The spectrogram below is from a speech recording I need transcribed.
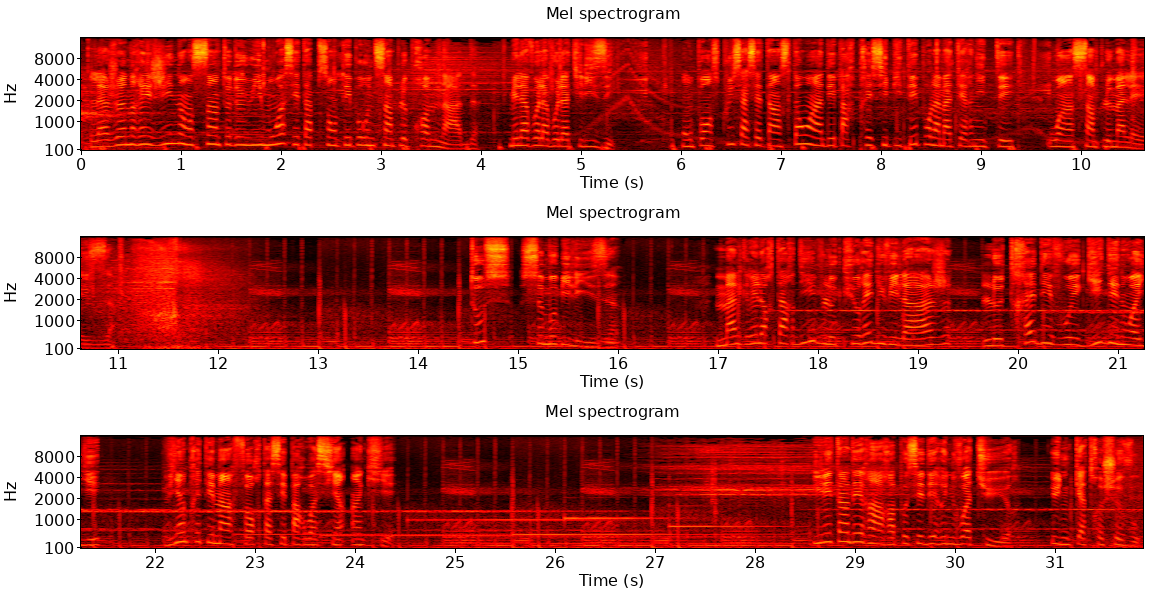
La jeune Régine, enceinte de 8 mois, s'est absentée pour une simple promenade. Mais la voilà volatilisée. On pense plus à cet instant à un départ précipité pour la maternité ou à un simple malaise. Tous se mobilisent. Malgré leur tardive, le curé du village, le très dévoué Guy Desnoyers, vient prêter main forte à ses paroissiens inquiets. Il est un des rares à posséder une voiture, une 4 chevaux.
